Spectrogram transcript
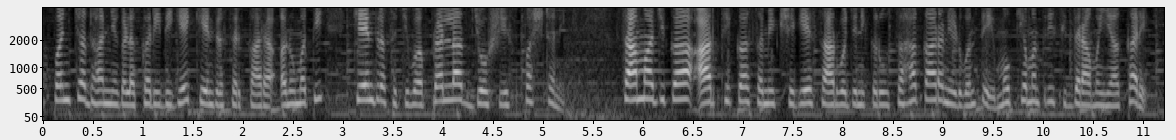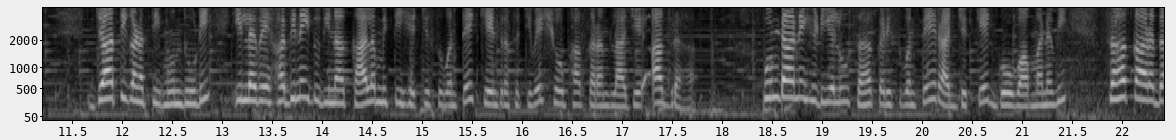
ಪಂಚಧಾನ್ಯಗಳ ಖರೀದಿಗೆ ಕೇಂದ್ರ ಸರ್ಕಾರ ಅನುಮತಿ, ಕೇಂದ್ರ ಸಚಿವ ಪ್ರಹ್ಲಾದ್ ಜೋಶಿ ಸ್ಪಷ್ಟನೆ. ಸಾಮಾಜಿಕ, ಆರ್ಥಿಕ ಸಮೀಕ್ಷೆಗೆ ಸಾರ್ವಜನಿಕರು ಸಹಕಾರ ನೀಡುವಂತೆ ಮುಖ್ಯಮಂತ್ರಿ ಸಿದ್ದರಾಮಯ್ಯ ಕರೆ. ಜಾತಿಗಣತಿ ಮುಂದೂಡಿ, ಇಲ್ಲವೇ ಹದಿನೈದು ದಿನ ಕಾಲಮಿತಿ ಹೆಚ್ಚಿಸುವಂತೆ ಕೇಂದ್ರ ಸಚಿವೆ ಶೋಭಾ ಕರಂದ್ಲಾಜೆ ಆಗ್ರಹ. ಪುಂಡಾನೆ ಹಿಡಿಯಲು ಸಹಕರಿಸುವಂತೆ ರಾಜ್ಯಕ್ಕೆ ಗೋವಾ ಮನವಿ, ಸಹಕಾರದ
